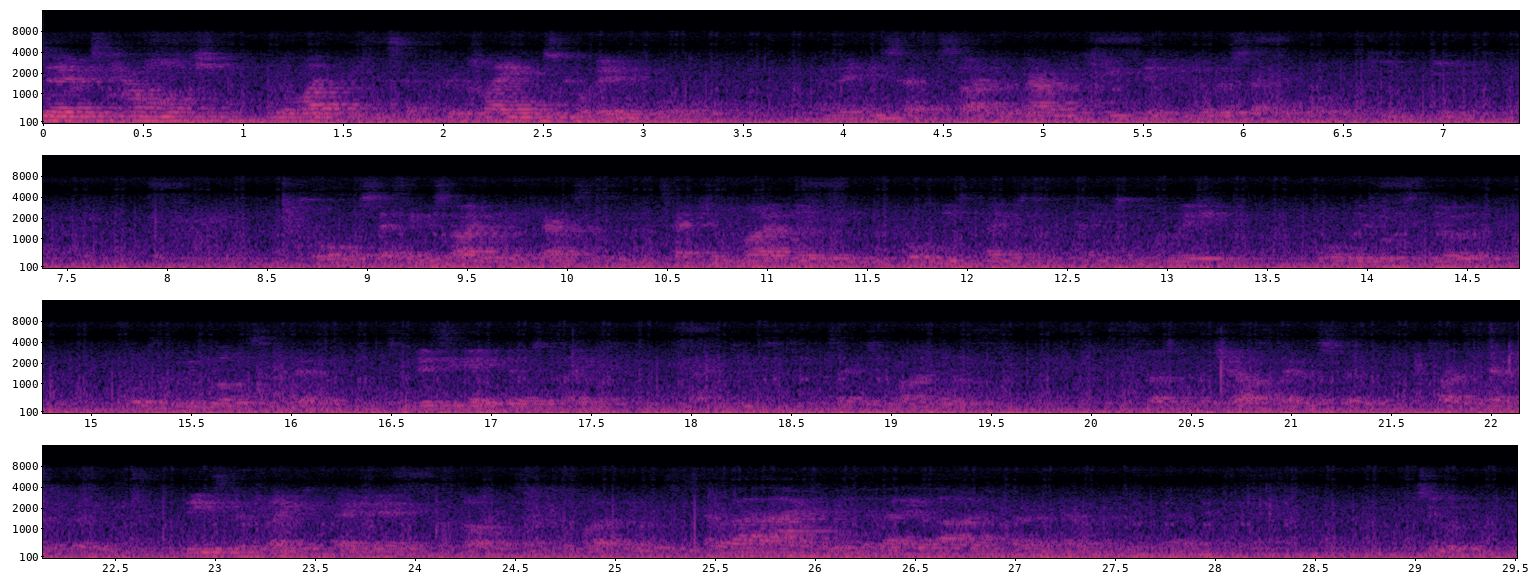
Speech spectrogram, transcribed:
The is how much you're likely to set the claims come in for, and then you set aside the amount that you think to settle for, which you. So what we're setting aside in the accounts is the potential liability, all these claims to potential fruition, all we look to do, of course, we look to, to mitigate those claims, and reduce the potential liability. That's what the chart demonstrates, trying to demonstrate. These are the claims paid in, not potential liabilities. So that item is a very large current open reserve. Two of them.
